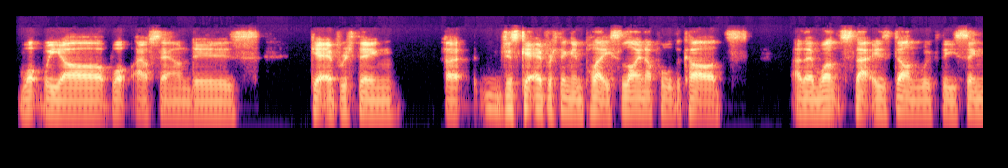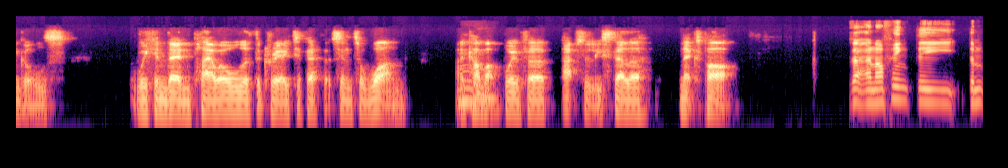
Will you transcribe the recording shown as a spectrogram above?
what we are, what our sound is, get everything, uh, just get everything in place, line up all the cards, and then once that is done with these singles, we can then plow all of the creative efforts into one and mm. come up with a absolutely stellar next part. And I think the the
